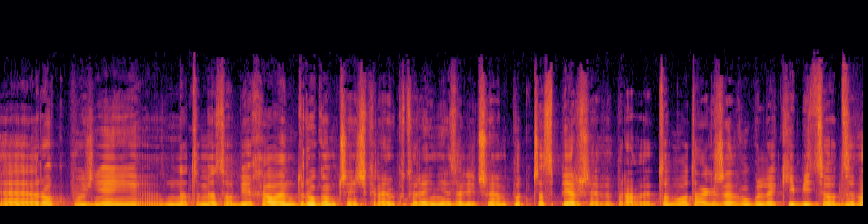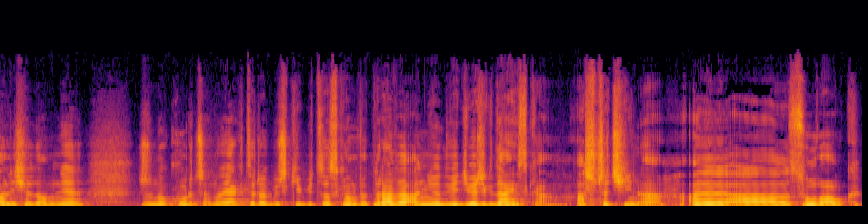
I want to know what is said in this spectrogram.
E, rok później natomiast objechałem drugą część kraju, której nie zaliczyłem podczas pierwszej wyprawy. To było tak, że w ogóle kibice odzywali się do mnie, że no kurczę, no jak ty robisz kibicowską wyprawę, a nie odwiedziłeś Gdańska, a Szczecina, a, a Suwałk.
